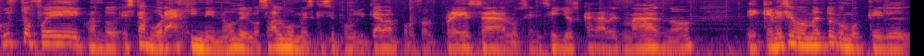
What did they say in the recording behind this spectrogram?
justo fue cuando esta vorágine, ¿no? De los álbumes que se publicaban por sorpresa, los sencillos cada vez más, ¿no? Y que en ese momento como que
